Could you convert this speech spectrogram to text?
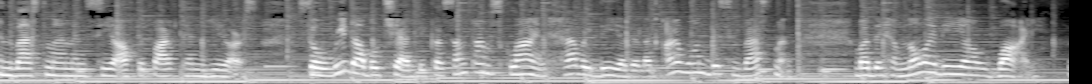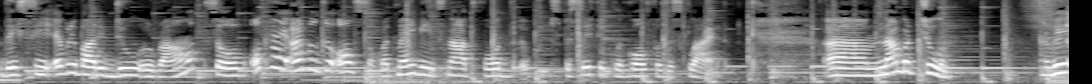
investment and see after five ten years? So we double check because sometimes clients have idea they're like i want this investment but they have no idea why. They see everybody do around so okay i will do also but maybe it's not for specifically goal for this client. Um, number two we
